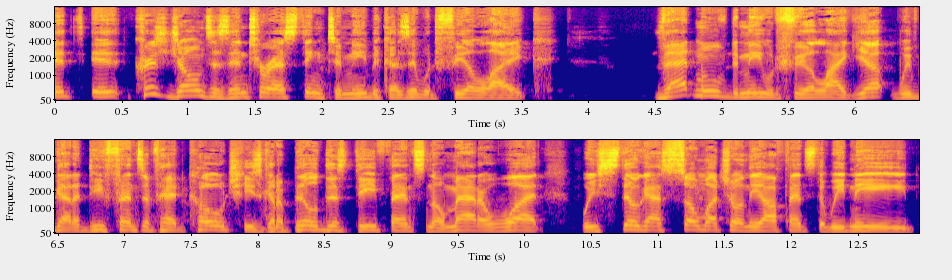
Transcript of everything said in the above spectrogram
It, it Chris Jones is interesting to me because it would feel like that move to me would feel like, yep, we've got a defensive head coach. He's going to build this defense no matter what. We still got so much on the offense that we need.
